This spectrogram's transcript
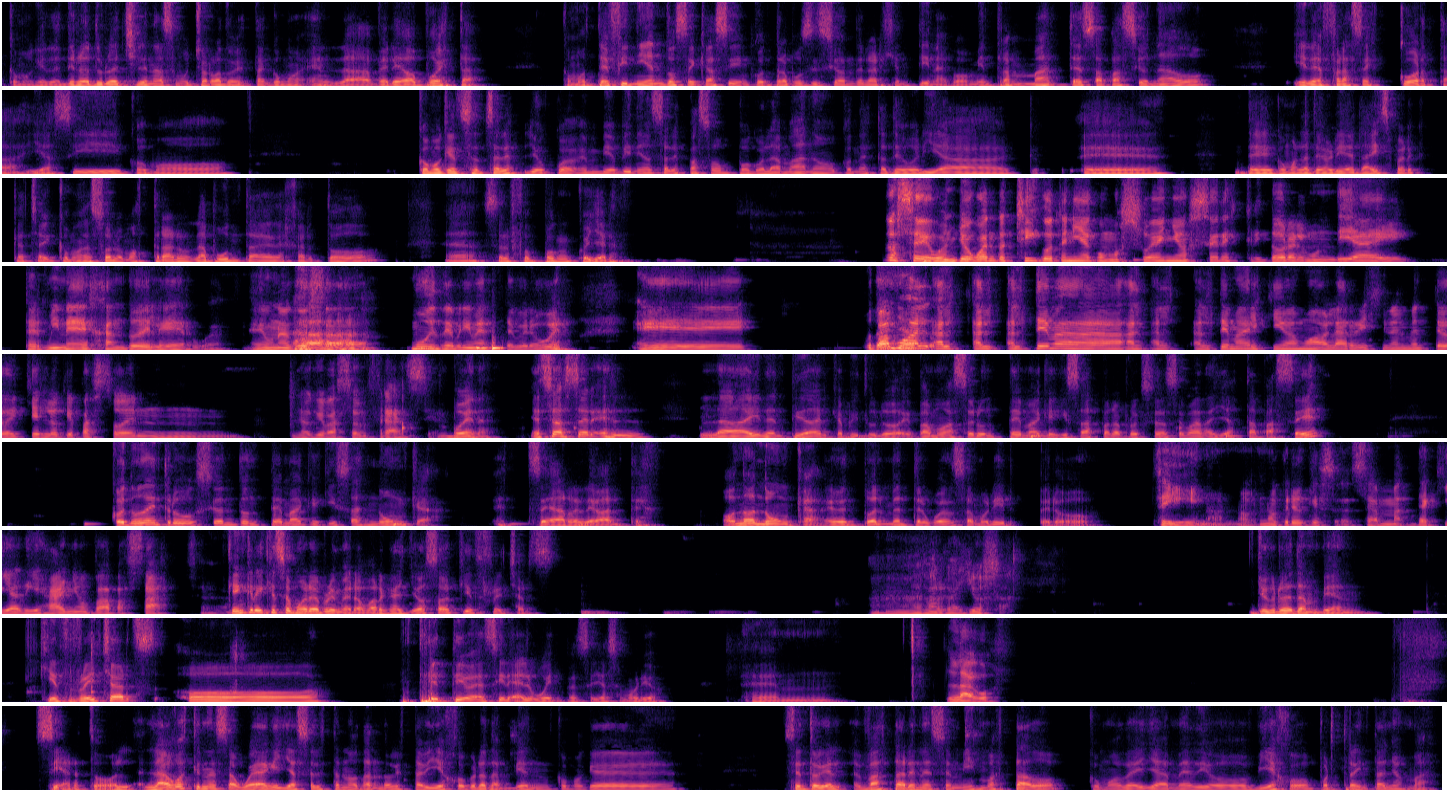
Como que la literatura chilena hace mucho rato que está como en la vereda opuesta, como definiéndose casi en contraposición de la Argentina, como mientras más desapasionado y de frases cortas y así como como que se, les, yo, en mi opinión se les pasó un poco la mano con esta teoría eh, de como la teoría del iceberg, ¿cachai? Como de solo mostrar la punta de dejar todo, eh, se les fue un poco en collera. No sé, bueno, yo cuando chico tenía como sueño ser escritor algún día y terminé dejando de leer, weón. Es una cosa muy deprimente, pero bueno. Eh, vamos al, tema, al, tema del que íbamos a hablar originalmente hoy, que es lo que pasó en, lo que pasó en Francia. Bueno, eso va a ser el, la identidad del capítulo de hoy. Vamos a hacer un tema que quizás para la próxima semana ya está pasé, con una introducción de un tema que quizás nunca sea relevante. O no nunca, eventualmente el weón se va a morir, pero... Sí, no, no, no creo que sea, de aquí a 10 años va a pasar. ¿Quién cree que se muere primero, Vargas Llosa o Keith Richards? Ah, Vargas Llosa. Yo creo que también. Keith Richards o... Te, iba a decir Elwin, pero ese ya se murió. Um... Lagos. Cierto. Lagos tiene esa wea que ya se le está notando que está viejo, pero también como que siento que va a estar en ese mismo estado, como de ya medio viejo, por 30 años más.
